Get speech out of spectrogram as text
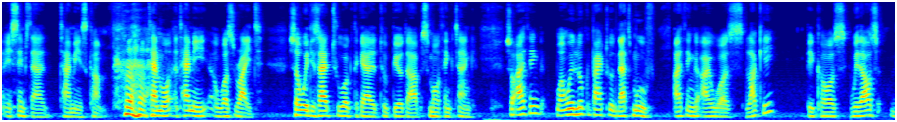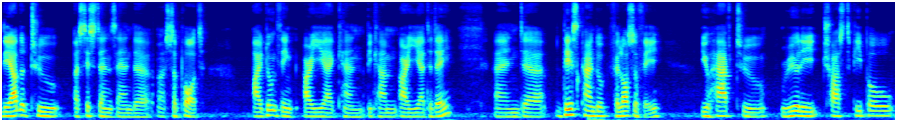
It seems that timing is come. Timing was right. So we decided to work together to build up a small think tank. So I think when we look back to that move, I think I was lucky because without the other two assistance and uh, support, I don't think REI can become REI today. And uh, this kind of philosophy, you have to really trust people,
